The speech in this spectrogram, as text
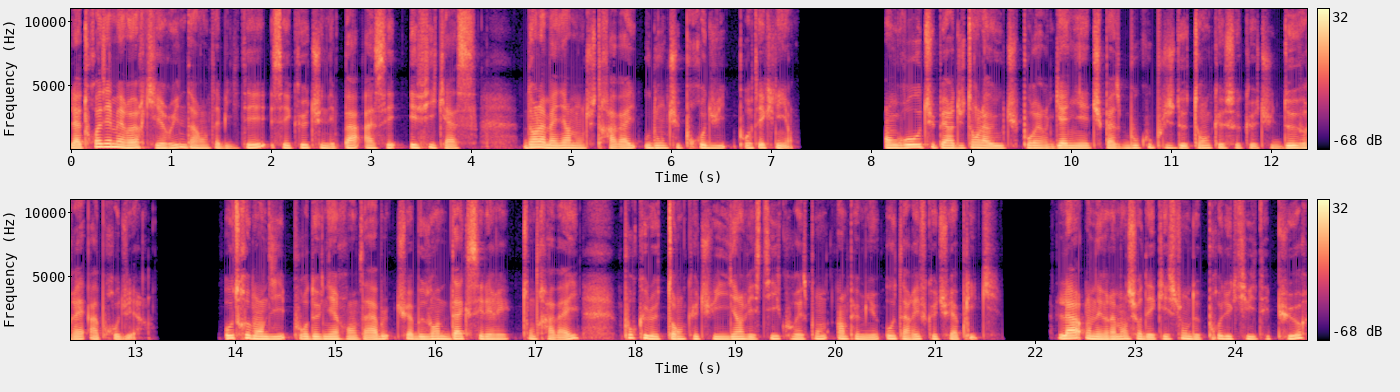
La troisième erreur qui ruine ta rentabilité, c'est que tu n'es pas assez efficace dans la manière dont tu travailles ou dont tu produis pour tes clients. En gros, tu perds du temps là où tu pourrais en gagner, tu passes beaucoup plus de temps que ce que tu devrais à produire. Autrement dit, pour devenir rentable, tu as besoin d'accélérer ton travail pour que le temps que tu y investis corresponde un peu mieux au tarif que tu appliques. Là, on est vraiment sur des questions de productivité pure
